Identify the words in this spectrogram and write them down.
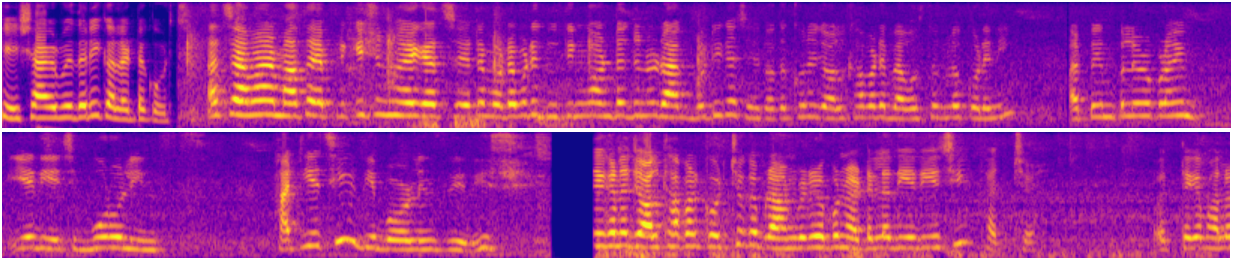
শেষ আয়ুর্বেদারই কালারটা করছি। আচ্ছা আমার মাথায় অ্যাপ্লিকেশন হয়ে গেছে, এটা মোটামুটি দু তিন ঘণ্টার জন্য রাখব, ঠিক আছে? ততক্ষণে জলখাবারের ব্যবস্থাগুলো করে নিই। আর পিম্পলের উপর আমি ইয়ে দিয়েছি বোরোলিন্স ফাটিয়েছি, দিয়ে বোরোলিন্স দিয়ে দিয়েছি। এখানে জল খাবার করছে, ওকে ব্রাউন ব্রেডের ওপর নাটেলা দিয়ে দিয়েছি, খাচ্ছে। ওর থেকে ভালো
